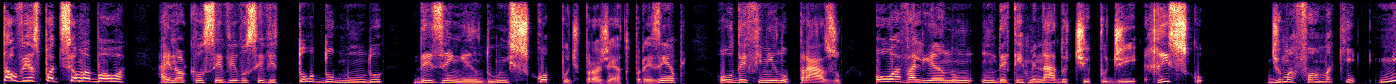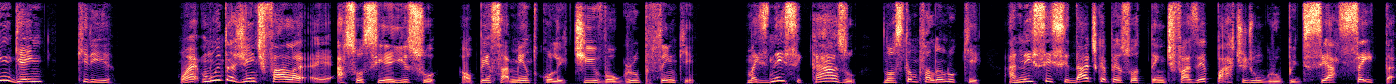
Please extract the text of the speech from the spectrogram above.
talvez pode ser uma boa. Aí na hora que você vê, você vê todo mundo desenhando um escopo de projeto, por exemplo, ou definindo prazo, ou avaliando um, um determinado tipo de risco de uma forma que ninguém queria. É? Muita gente fala, é, associa isso ao pensamento coletivo ou group thinking, mas nesse caso nós estamos falando o quê? A necessidade que a pessoa tem de fazer parte de um grupo e de ser aceita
